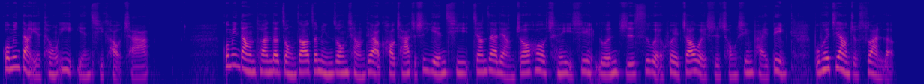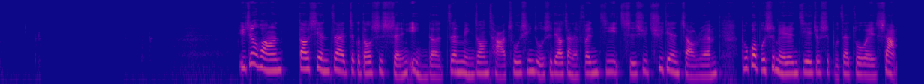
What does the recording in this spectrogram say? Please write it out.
国民党也同意延期考察。国民党团的总召曾明宗强调，考察只是延期，将在两周后陈以信轮值司委会招委时重新排定，不会这样就算了。于正煌到现在这个都是神隐的，曾明中查出新竹市调站的分机，持续去电找人，不过不是没人接，就是不在座位上。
